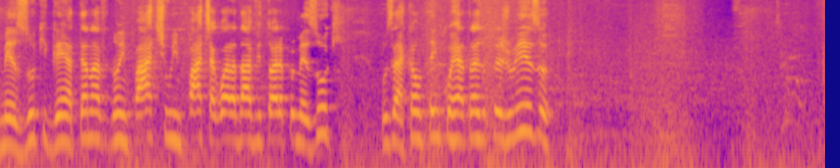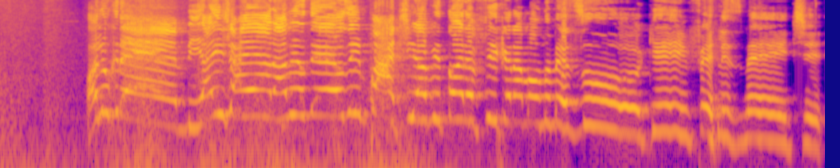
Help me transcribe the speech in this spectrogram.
Mezuki ganha até no empate. O empate agora dá a vitória pro Mezuki. O Zercão tem que correr atrás do prejuízo. Olha o grab! Aí já era! Meu Deus, empate! A vitória fica na mão do Mezuki, infelizmente.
